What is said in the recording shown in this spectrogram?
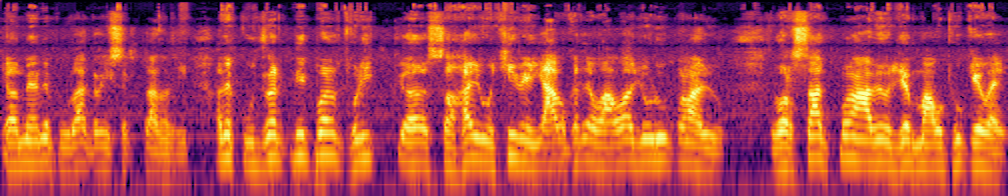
કે અમે એને પૂરા કરી શકતા નથી. અને કુદરતની પણ થોડીક સહાય ઓછી રહી. આ વખતે વાવાઝોડું પણ આવ્યું, વરસાદ પણ આવ્યો, જે માવઠું કહેવાય.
